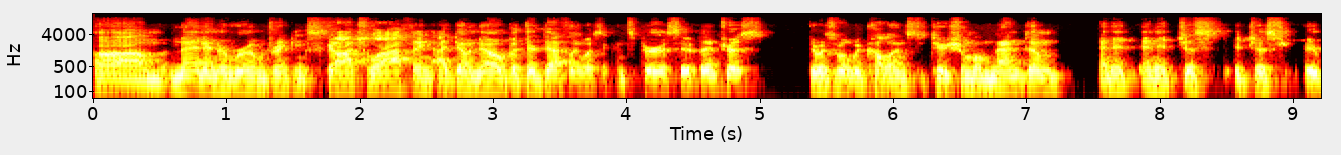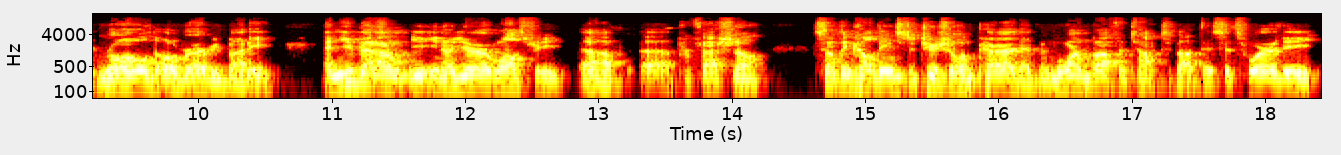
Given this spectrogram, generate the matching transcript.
um, men in a room drinking scotch, laughing, I don't know. But there definitely was a conspiracy of interest. There was what we call institutional momentum, and it and it just it just it rolled over everybody. And you've been on, you know, you're a Wall Street uh, uh, professional something called the institutional imperative, and Warren Buffett talks about this. It's where the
